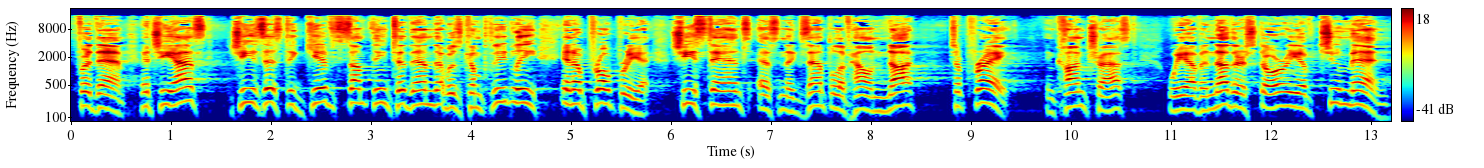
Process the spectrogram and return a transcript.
for them. And she asked Jesus to give something to them that was completely inappropriate. She stands as an example of how not to pray. In contrast, we have another story of two men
